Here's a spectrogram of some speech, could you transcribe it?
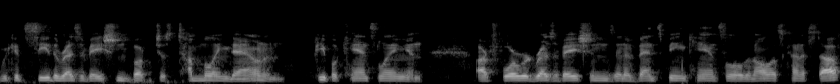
we could see the reservation book just tumbling down and people canceling and our forward reservations and events being canceled and all this kind of stuff.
